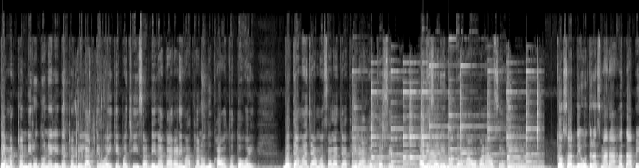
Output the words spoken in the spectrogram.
તેમજ ઠંડી ઋતુને લીધે ઠંડી લાગતી હોય કે પછી શરદીના કારણે માથાનો દુખાવો થતો હોય, બધામાં જ આ મસાલા ચાથી રાહત થશે અને શરીરમાં ગરમાવો પણ આવશે. તો શરદી ઉધરસમાં રાહત આપે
